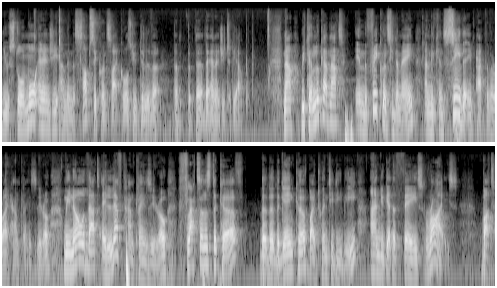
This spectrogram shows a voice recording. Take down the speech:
you store more energy, and in the subsequent cycles, you deliver the, the, the energy to the output. Now, we can look at that in the frequency domain and we can see the impact of a right hand plane zero. We know that a left hand plane zero flattens the curve, the, the, the gain curve by 20 dB, and you get a phase rise. But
